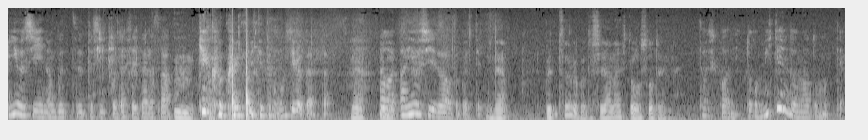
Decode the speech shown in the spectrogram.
有吉のグッズ私1個出してたらさうん。結構食いついてて面白かった。ね。あ有吉だとか言って。ね。グッズあること知らない人多そうだよね。確かに。だから見てんだなと思って、ね。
